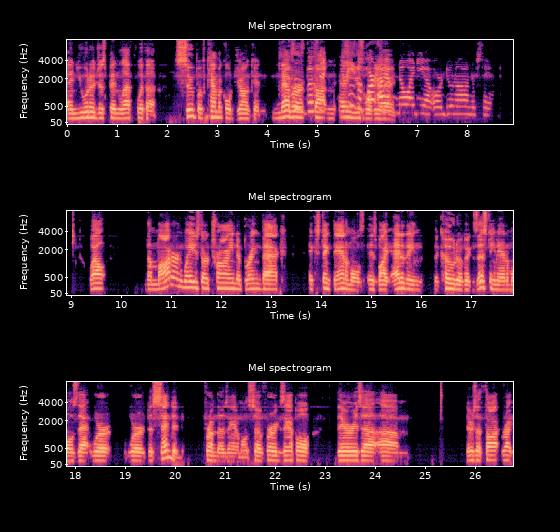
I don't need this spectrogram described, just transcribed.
and you would have just been left with a soup of chemical junk and never is the thi- gotten This any is the part DNA. I have no idea or do not understand. Well, the modern ways they're trying to bring back extinct animals is by editing the code of existing animals that were were descended from those animals. So, for example, there is a um, there's a thought right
